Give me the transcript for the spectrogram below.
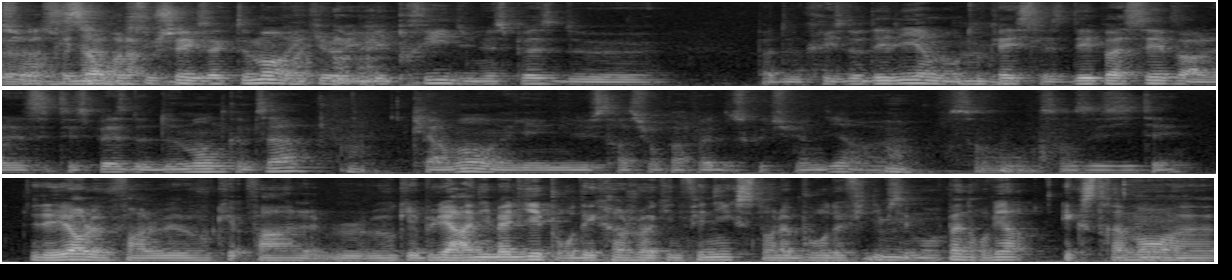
C'est euh, c'est c'est ça, voilà. pour toucher exactement, Ouais. et qu'il est pris d'une espèce de. Pas de crise de délire, mais en tout Mm. cas, il se laisse dépasser par les- cette espèce de demande comme ça. Mm. Clairement, il y a une illustration parfaite de ce que tu viens de dire, euh, Mm. sans, sans hésiter. Et D'ailleurs, le, enfin, le, voca- le vocabulaire animalier pour décrire Joaquin Phoenix dans la bourre de Philippe Mm. Seymour Hoffman revient extrêmement euh,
